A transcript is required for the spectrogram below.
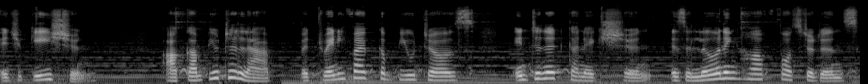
education, our computer lab with 25 computers, internet connection is a learning hub for students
